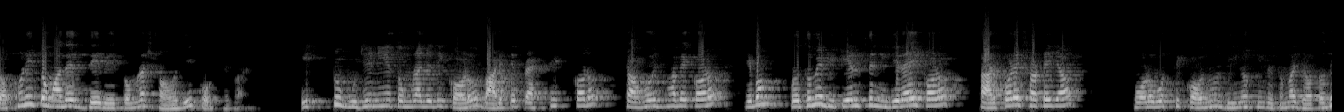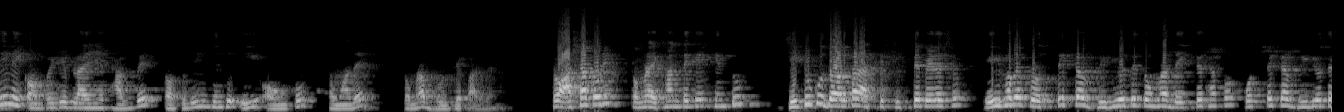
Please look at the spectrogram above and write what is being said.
যখনই তোমাদের দেবে, তোমরা সহজেই করতে পারবে। একটু বুঝে নিয়ে তোমরা যদি করো, বাড়িতে প্র্যাকটিস করো, সহজভাবে করো এবং প্রথমে ডিটেলসে নিজেরাই করো, তারপরে শর্টে যাও পরবর্তী কোনো দিনও কিন্তু তোমরা যতদিন এই কম্পিটিভ লাইনে থাকবে, ততদিন কিন্তু এই অঙ্ক তোমাদের, তোমরা ভুলতে পারবে না। তো আশা করি তোমরা এখান থেকে কিন্তু যেটুকু দরকার আজকে শিখতে পেরেছ। এইভাবে প্রত্যেকটা ভিডিওতে তোমরা দেখতে থাকো, প্রত্যেকটা ভিডিওতে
